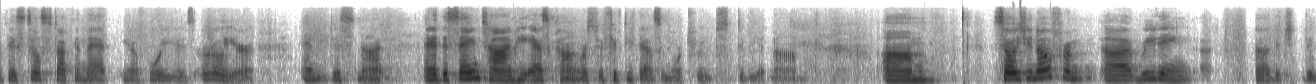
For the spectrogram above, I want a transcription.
Okay, still stuck in that, you know, four years earlier, and just not. And at the same time, he asked Congress for 50,000 more troops to Vietnam. Um, so, as you know from uh, reading uh, the, the,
